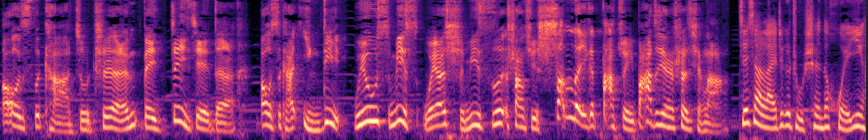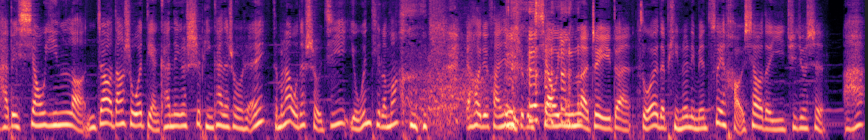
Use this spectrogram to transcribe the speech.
奥斯卡主持人被这一届的。奥斯卡影帝 Will Smith 威尔史密斯上去扇了一个大嘴巴这件事情了。接下来这个主持人的回应还被消音了。你知道当时我点开那个视频看的时候，我说：“哎，怎么了？我的手机有问题了吗？” 然后就发现是被消音了。这一段所有的评论里面最好笑的一句就是。啊！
